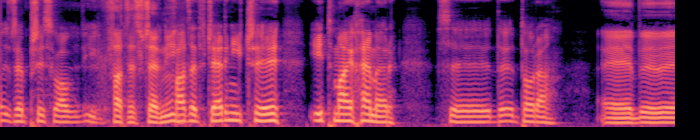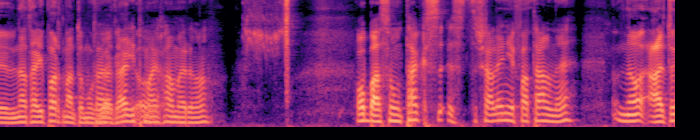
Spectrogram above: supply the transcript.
y, że przysłał ich Facet w czerni. facet w czerni, czy Eat My Hammer z y, Tora? Y, y, Natalie Portman to mówiła, tak? Eat O- My Hammer, no. Oba są tak szalenie fatalne, No, ale to,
